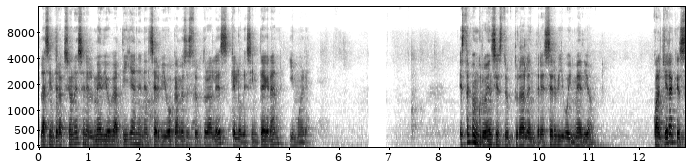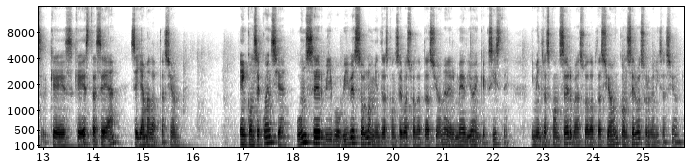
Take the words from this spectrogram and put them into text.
las interacciones en el medio gatillan en el ser vivo cambios estructurales que lo desintegran y muere. Esta congruencia estructural entre ser vivo y medio, cualquiera que, que, que ésta sea, se llama adaptación. En consecuencia, un ser vivo vive solo mientras conserva su adaptación en el medio en que existe, y mientras conserva su adaptación, conserva su organización.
